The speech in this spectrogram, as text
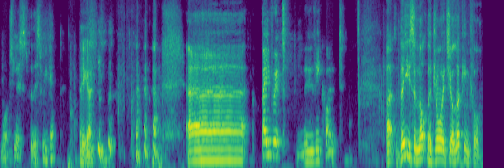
watch list for this weekend. There you go. uh, favorite movie quote. Uh, these are not the droids you're looking for.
